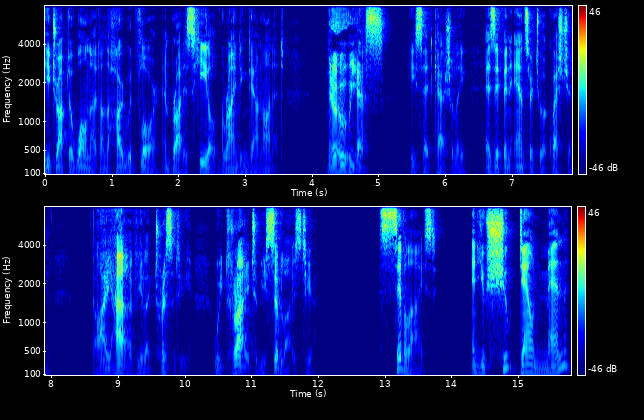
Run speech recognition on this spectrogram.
He dropped a walnut on the hardwood floor and brought his heel grinding down on it. No, yes, he said casually, as if in answer to a question. I have electricity. We try to be civilized here. Civilized? And you shoot down men?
